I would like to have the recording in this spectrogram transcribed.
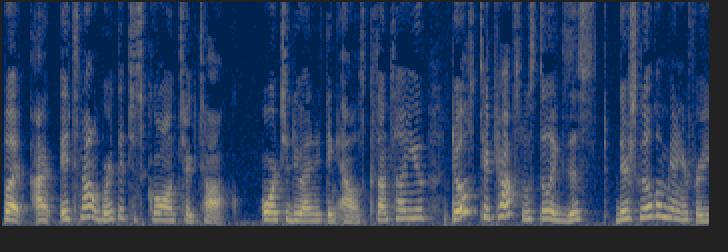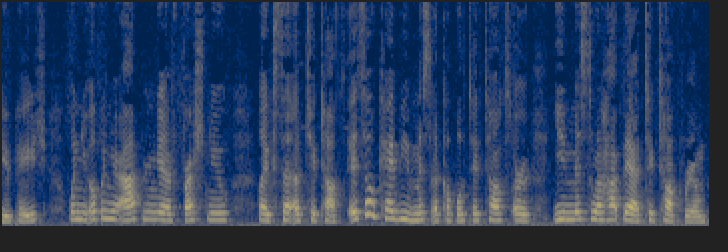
but I, it's not worth it to scroll on TikTok or to do anything else. Because I'm telling you, those TikToks will still exist. They're still going to be on your For You page. When you open your app, you're going to get a fresh new like set of TikToks. It's okay if you missed a couple of TikToks or you missed what happened at TikTok room.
